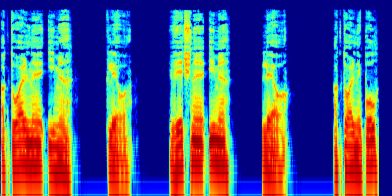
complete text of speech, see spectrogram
Актуальное имя – Клео. Вечное имя – Лео. Актуальный пол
